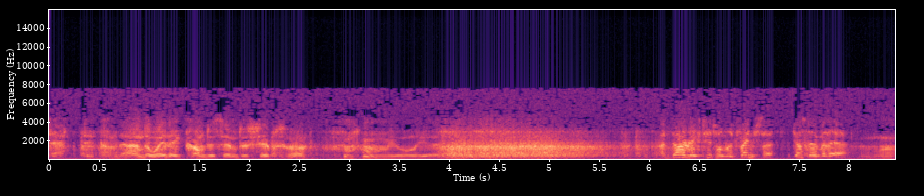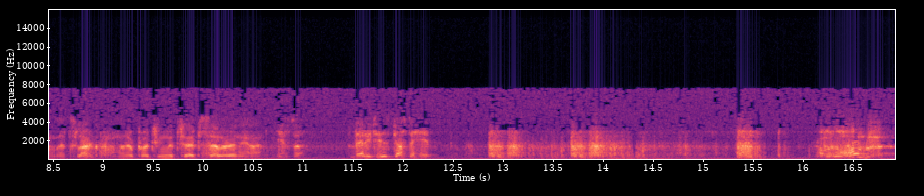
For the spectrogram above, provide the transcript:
tactics and, and the way they condescend to ships, huh? You'll hear. A direct hit on the trench, sir. Just over there. Well, that's luck. We're approaching the church cellar anyhow. Yes, sir. There it is, just ahead. Commodore Hornblower.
